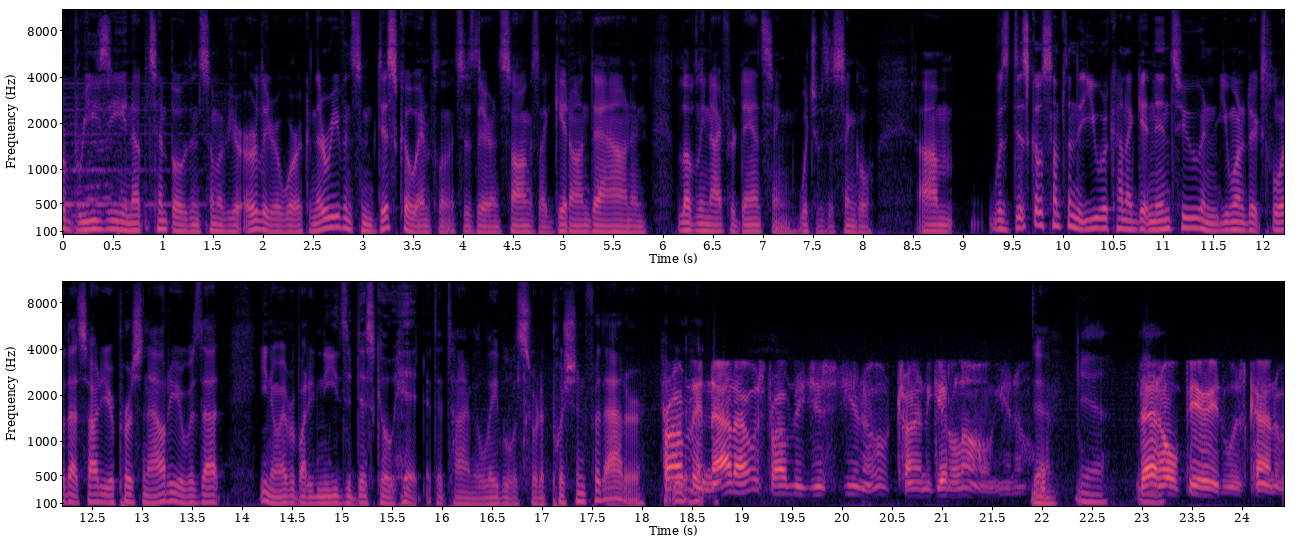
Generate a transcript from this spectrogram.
More breezy and up tempo than some of your earlier work, and there were even some disco influences there in songs like "Get On Down" and "Lovely Night for Dancing," which was a single. Um, was disco something that you were kind of getting into, and you wanted to explore that side of your personality, or was that you know everybody needs a disco hit at the time? The label was sort of pushing for that, or Probably not. I was probably just, you know, trying to get along, you know. Yeah, Yeah. That whole period was kind of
